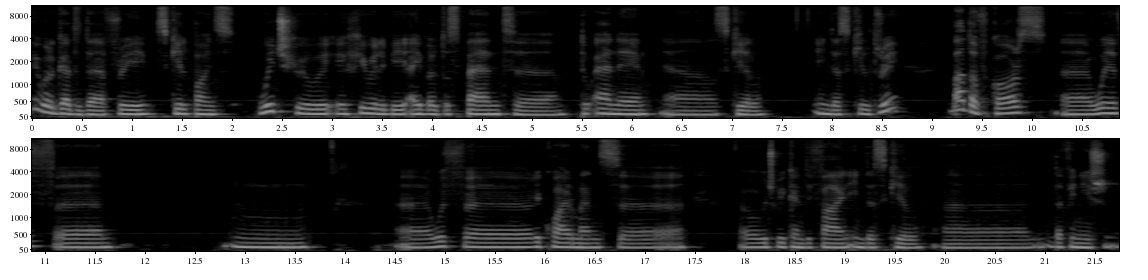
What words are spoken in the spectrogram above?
he will get the 3 skill points which he, he will be able to spend to any skill in the skill tree but of course uh, with uh, mm, uh, with requirements which we can define in the skill definition.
